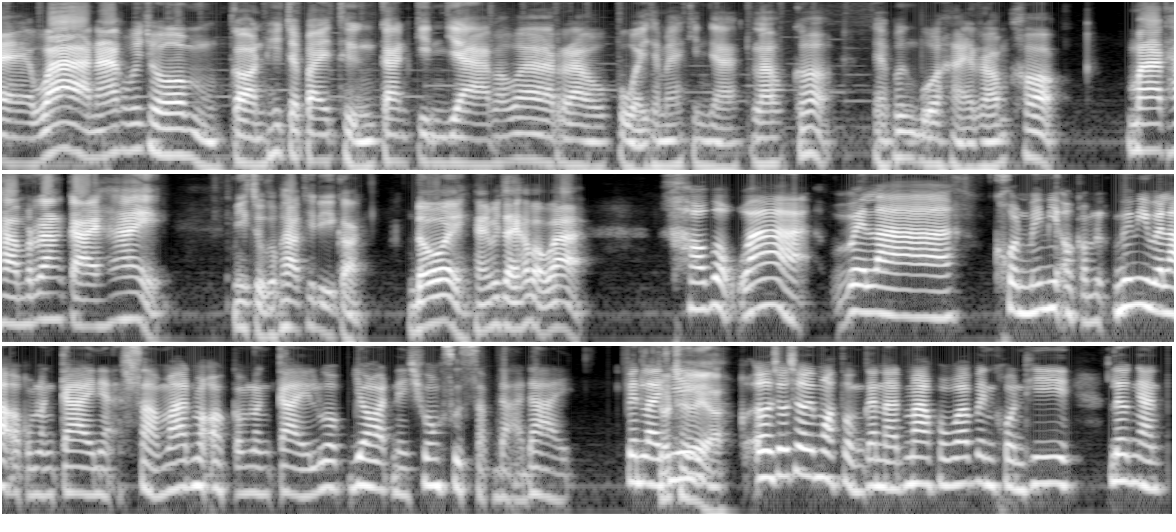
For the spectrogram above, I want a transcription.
แต่ว่านะคุณผู้ชมก่อนที่จะไปถึงการกินยา เพราะว่าเราป่วยใช่ไหมกินยา เราก็อย่าเพิ่งบัวหายร้อมคอก มาทำร่างกายให้มีสุขภาพที่ดีก่อน โดยงานวิจัยเขาบอกว่า เขาบอกว่าเวลาคนไม่มีออกกำไม่มีเวลาออกกำลังกายเนี่ย สามารถมาออกกำลังกายรวบยอดในช่วงสุดสัปดาห์ได้ เป็นอะไรที่ชดเชยเหรอเออชดเชยเหมาะสมกันนัดมาก เพราะว่าเป็นคนที่เลิกงานไป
